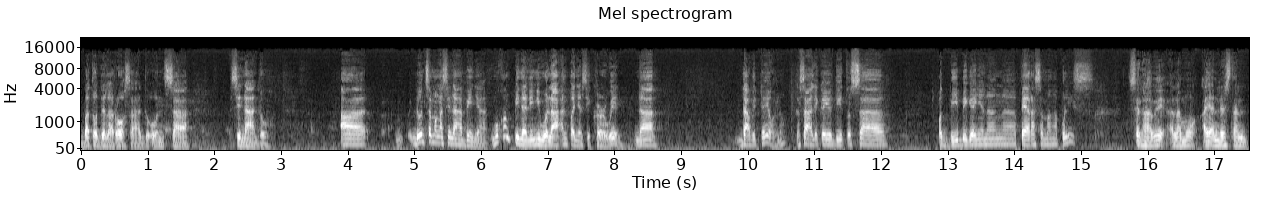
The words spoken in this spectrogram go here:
Bato de la Rosa doon sa Senado, ah, doon sa mga sinabi niya, mukhang pinaniniwalaan pa niya si Kerwin na David kayo, no? Kasali kayo dito sa pagbibigay niya ng ah, pera sa mga pulis. Sir Javi, alam mo, I understand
